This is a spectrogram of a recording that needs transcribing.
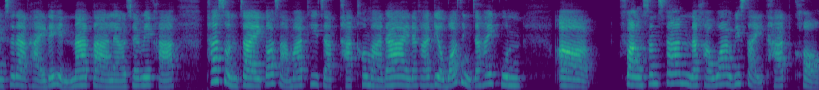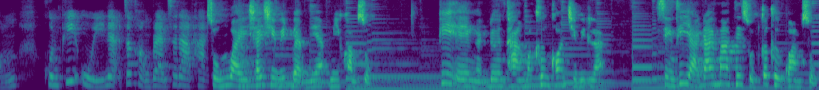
นด์ชดาไทยได้เห็นหน้าตาแล้วใช่ไหมคะ ถ้าสนใจก็สามารถที่จะทักเข้ามาได้นะคะ เดี๋ยวบอสสิงจะให้คุณฟังสั้นๆนะคะว่าวิสัยทัศน์ของคุณพี่อุ๋ยเนี่ยเจ้าของแบรนด์ชดาไทย สูงวัยใช้ชีวิตแบบนี้มีความสุข พี่เองเดินทางมาครึ่งค่อนชีวิตแล้ว สิ่งที่อยากได้มากที่สุดก็คือความสุข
